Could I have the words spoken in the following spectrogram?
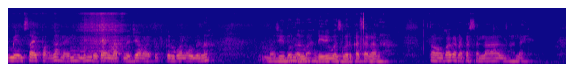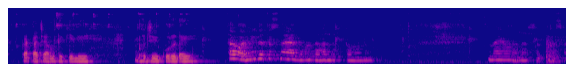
मेन स्वयंपाक झाला आहे म्हणून म्हणलं त्यांना आपलं जेवाय पटकन बोलावलं ना. म्हणजे दोन भांडी दिवसभर कचाला ना. तेव्हा बघा ना कसा लाल झाला आहे कटाची आमटी केली भजी कुरडई. तवा निघतच नाही आलं माझा हात दुखतो म्हणून. नाही एवढा नसत कसा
